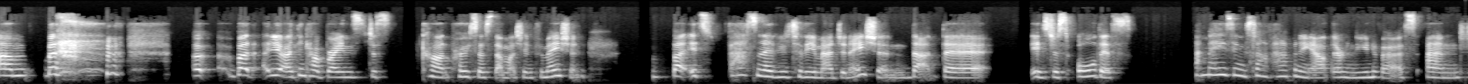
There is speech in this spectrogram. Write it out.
Um, but uh, but yeah, I think our brains just can't process that much information. But it's fascinating to the imagination that there is just all this amazing stuff happening out there in the universe and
